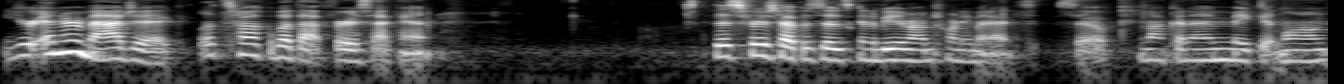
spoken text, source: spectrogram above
your inner magic. Let's talk about that for a second. This first episode is going to be around 20 minutes, so I'm not going to make it long.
